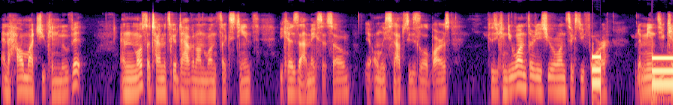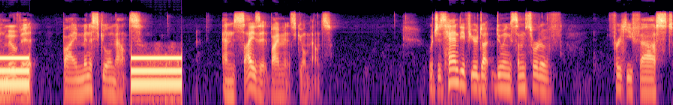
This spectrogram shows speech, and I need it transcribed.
and how much you can move it. And most of the time it's good to have it on 1 16th because that makes it so it only snaps these little bars because you can do 132 or 164, but it means you can move it by minuscule amounts and size it by minuscule amounts. Which is handy if you're doing some sort of freaky fast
